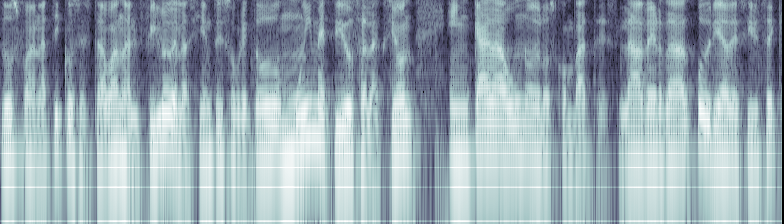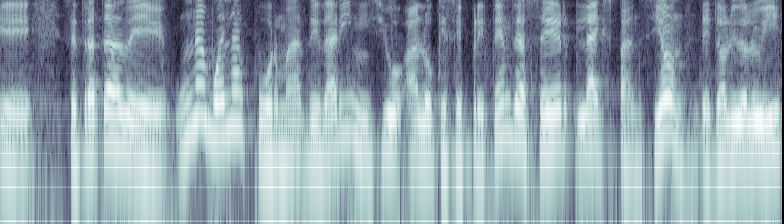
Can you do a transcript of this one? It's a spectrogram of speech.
los fanáticos estaban al filo del asiento y sobre todo muy metidos a la acción en cada uno de los combates. La verdad podría decirse que se trata de una buena forma de dar inicio a lo que se pretende hacer la expansión de WWE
